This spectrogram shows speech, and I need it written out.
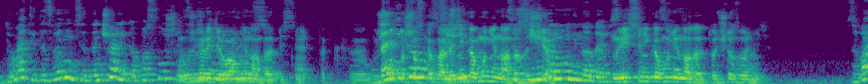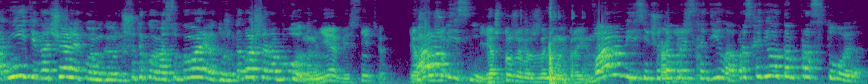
Давайте дозвонимся до начальника, послушаем. Вы же говорите, вам не надо объяснять. Так э, вы Да же что никому- сказали, слушайте, никому не надо. слушайте, Зачем? Никому не надо Ну объяснять. если никому не надо, то что звонить? Звоните начальнику, я им говорю, что такое, вас уговаривать должен, это ваша работа. Ну мне объясните. Вам ж тоже- объяснить? Я же тоже гражданин Украины. Вам объяснить, что там Конечно. происходило? А происходило там простое.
